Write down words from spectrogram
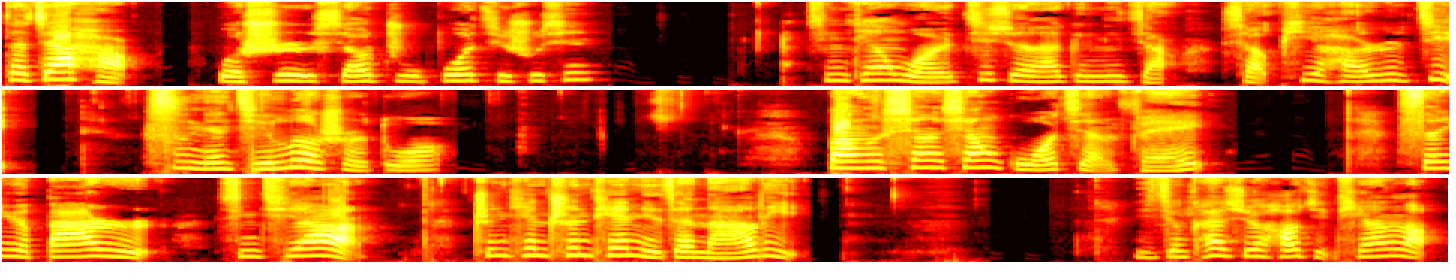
大家好，我是小主播季舒心。今天我继续来给你讲《小屁孩日记》，四年级乐事儿多。帮香香果减肥。三月八日，星期二。春天，春天，你在哪里？已经开学好几天了，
